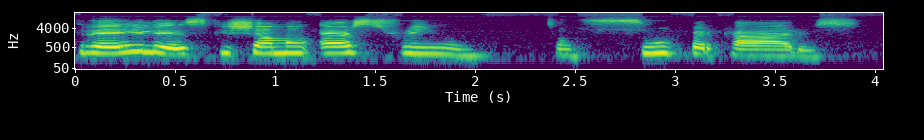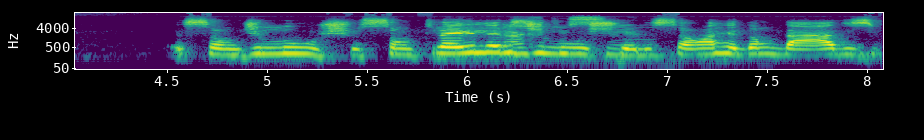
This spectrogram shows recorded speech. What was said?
trailers que chamam Airstream. São super caros. São de luxo, são trailers Acho de luxo. Eles são arredondados e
